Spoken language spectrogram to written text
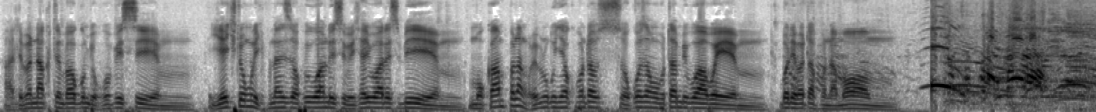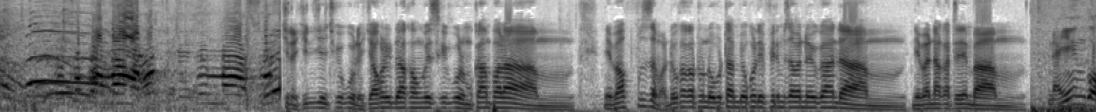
ate bannakatemba bagumbye ku ofiisi mm, y'ekitongole ekivunanyizibwa ku biwandiisibwa ekya ursb mm, mu kampala nga bemulugunya ku pontaus okwoza mu butambi bwabwe mm, bo ne batafunamu kino kiri ekikugulu ekyakoleddwa akawungezi kigulu mu kampala ne bafuza amaduuka agatunda obutambi okuli firimu z'abannayuganda ne bannakatemba naye nga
